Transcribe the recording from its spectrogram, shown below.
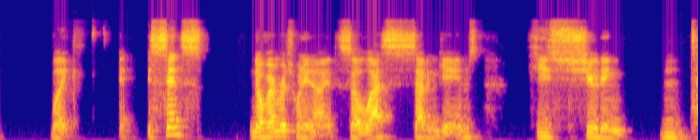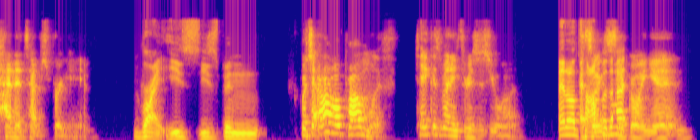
like eh, since November 29th, so last seven games, he's shooting Mm. 10 attempts per game, right, he's he's been which I don't have a problem with. Take as many threes as you want. and on As top of that, going in.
